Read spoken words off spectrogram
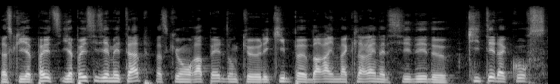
parce qu'il n'y a pas eu, il y a pas eu sixième étape parce qu'on rappelle donc que l'équipe Bahrain McLaren a décidé de quitter la course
